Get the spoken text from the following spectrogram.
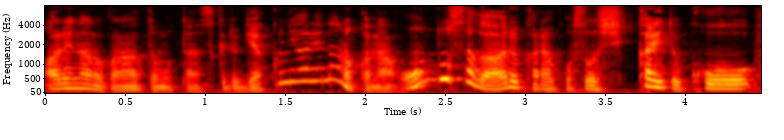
あれなのかなと思ったんですけど、逆にあれなのかな？温度差があるからこそ、しっかりとこう、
